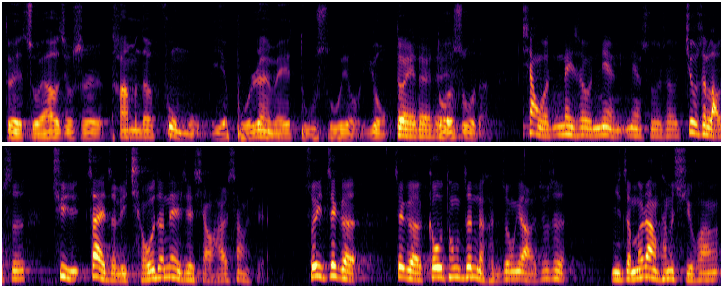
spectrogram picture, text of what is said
对，主要就是他们的父母也不认为读书有用。对对对。多数的。像我那时候念念书的时候，就是老师去在这里求着那些小孩上学，所以这个这个沟通真的很重要，就是你怎么让他们喜欢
